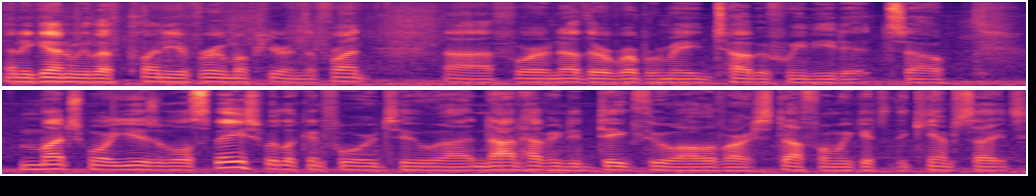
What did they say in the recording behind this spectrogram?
And again, we left plenty of room up here in the front uh, for another Rubbermaid tub if we need it. So much more usable space. We're looking forward to uh, not having to dig through all of our stuff when we get to the campsites,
